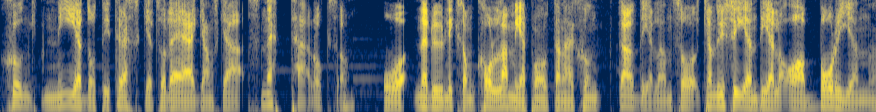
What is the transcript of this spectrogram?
sjunkit nedåt i träsket så det är ganska snett här också. Och när du liksom kollar mer på den här sjunkta delen så kan du se en del av borgen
